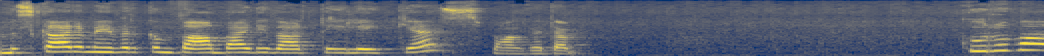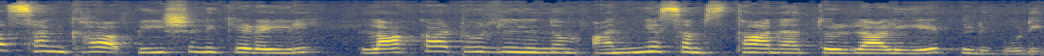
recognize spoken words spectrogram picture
നമസ്കാരം ഏവർക്കും പാമ്പാടി വാർത്തയിലേക്ക് സ്വാഗതം. കുറുവ സംഘ ഭീഷണിക്കിടയിൽ ലാക്കാട്ടൂരിൽ നിന്നും അന്യസംസ്ഥാന തൊഴിലാളിയെ പിടികൂടി.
